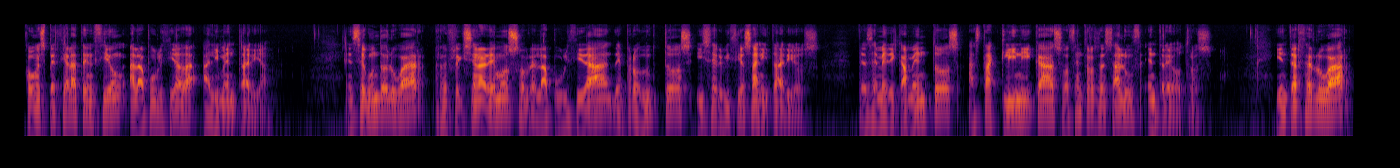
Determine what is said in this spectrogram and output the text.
con especial atención a la publicidad alimentaria. En segundo lugar, reflexionaremos sobre la publicidad de productos y servicios sanitarios, desde medicamentos hasta clínicas o centros de salud, entre otros. Y en tercer lugar,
